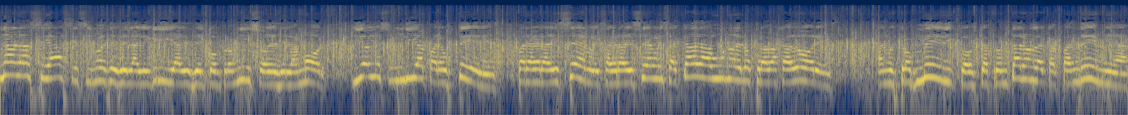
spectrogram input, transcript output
Nada se hace si no es desde la alegría, desde el compromiso, desde el amor. Y hoy es un día para ustedes, para agradecerles, agradecerles a cada uno de los trabajadores, a nuestros médicos que afrontaron la pandemia,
